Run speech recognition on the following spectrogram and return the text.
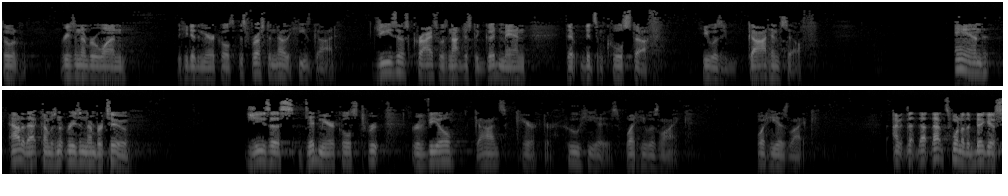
So, reason number one that he did the miracles is for us to know that he's God. Jesus Christ was not just a good man that did some cool stuff, he was God himself. And out of that comes reason number two Jesus did miracles to re- reveal God's character, who he is, what he was like. What he is like. I mean, that, that, that's one of the biggest,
